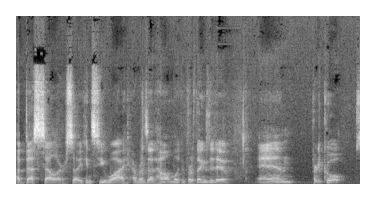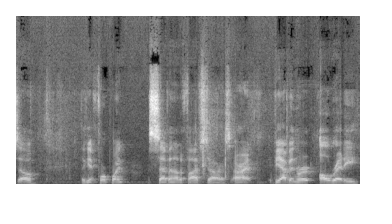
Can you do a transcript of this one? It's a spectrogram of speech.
a, bestseller, so you can see why. Everyone's at home looking for things to do. And pretty cool. So they get 4.7 out of 5 stars. All right, if you haven't already,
